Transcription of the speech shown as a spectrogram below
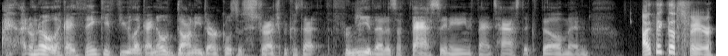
I, I don't know, like I think if you like, I know Donnie Darko's a stretch because that for me that is a fascinating, fantastic film, and I think that's fair.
